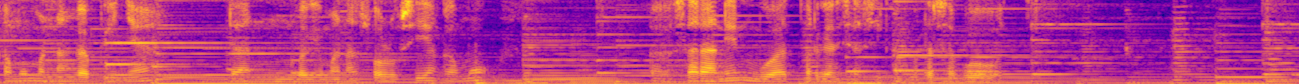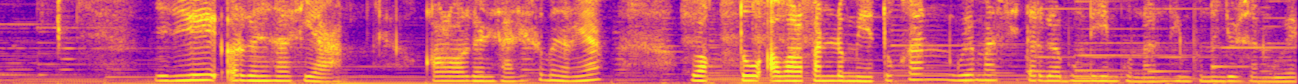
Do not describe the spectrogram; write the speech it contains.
kamu menanggapinya? Dan bagaimana solusi yang kamu eh, saranin buat organisasi kamu tersebut? Jadi organisasi ya. Kalau organisasi sebenarnya waktu awal pandemi itu kan gue masih tergabung di himpunan himpunan jurusan gue.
